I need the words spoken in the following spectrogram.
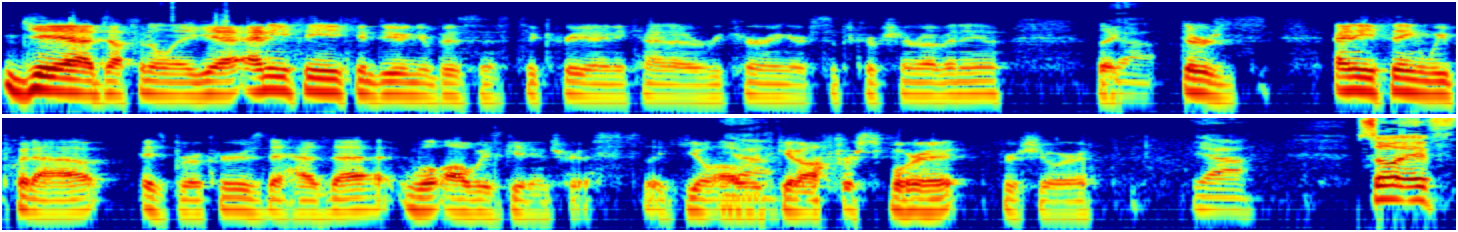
Yeah, definitely. Yeah, anything you can do in your business to create any kind of recurring or subscription revenue. Like Yeah. there's anything we put out as brokers that has that will always get interest. Like you'll always Yeah. get offers for it for sure. Yeah. So if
